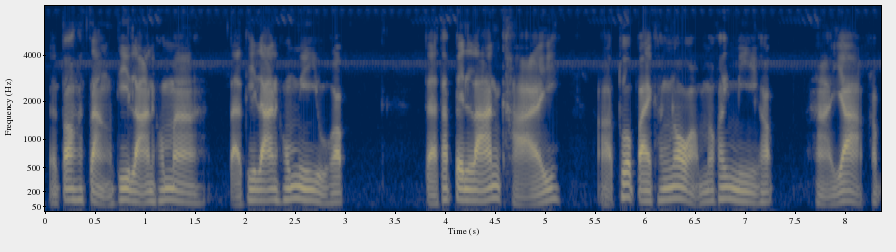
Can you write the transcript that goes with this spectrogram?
แต่ต้องสั่งที่ร้านเขามา แต่ที่ร้านเขามีอยู่ครับ แต่ถ้าเป็นร้านขายทั่วไปข้างนอกไม่ค่อยมีครับ หายากครับ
